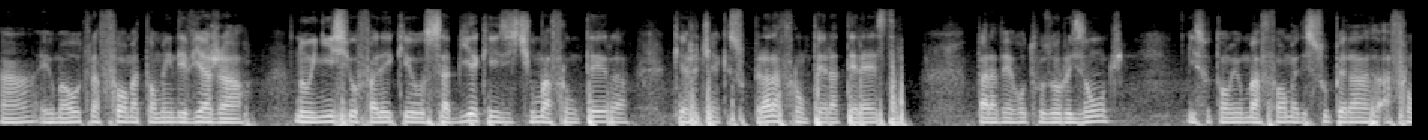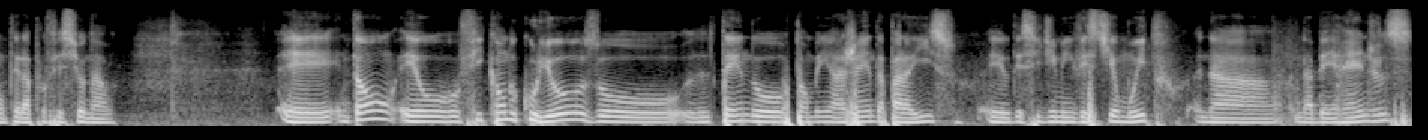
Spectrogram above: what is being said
Hein? É uma outra forma também de viajar. No início eu falei que eu sabia que existia uma fronteira, que a gente tinha que superar a fronteira terrestre para ver outros horizontes. Isso também é uma forma de superar a fronteira profissional. É, então, eu ficando curioso, tendo também agenda para isso, eu decidi me investir muito na, na BR Angels.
